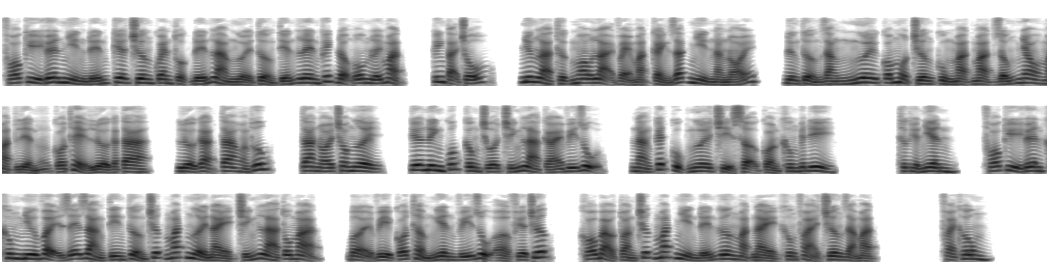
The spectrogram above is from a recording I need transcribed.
Phó Kỳ Huyên nhìn đến kia trương quen thuộc đến làm người tưởng tiến lên kích động ôm lấy mặt, kinh tại chỗ, nhưng là thực mau lại vẻ mặt cảnh giác nhìn nàng nói, đừng tưởng rằng ngươi có một trương cùng mặt mặt giống nhau mặt liền có thể lừa gạt ta, lừa gạt ta hoàng thúc, ta nói cho ngươi, kia ninh quốc công chúa chính là cái ví dụ, nàng kết cục ngươi chỉ sợ còn không biết đi. Thực hiện nhiên, Phó Kỳ Huyên không như vậy dễ dàng tin tưởng trước mắt người này chính là Tô Mạn, bởi vì có thẩm nghiên ví dụ ở phía trước, khó bảo toàn trước mắt nhìn đến gương mặt này không phải trương giả mặt. Phải không?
